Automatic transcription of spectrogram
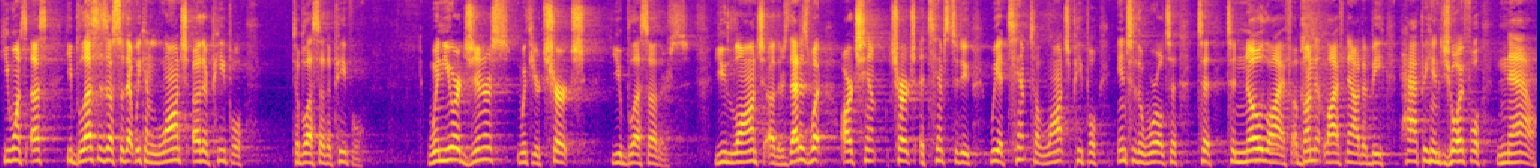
He wants us, he blesses us so that we can launch other people to bless other people. When you are generous with your church, you bless others. You launch others. That is what our church attempts to do. We attempt to launch people into the world, to, to, to know life, abundant life now, to be happy and joyful now.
